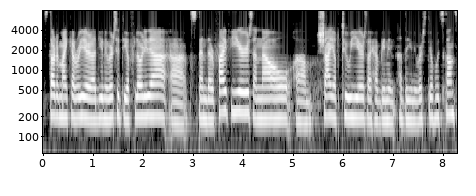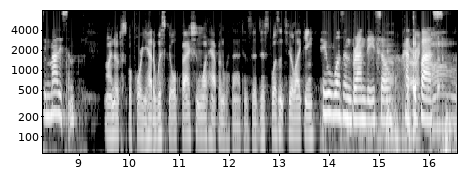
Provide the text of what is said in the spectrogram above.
Started my career at University of Florida. Uh, spent there five years, and now um, shy of two years, I have been in, at the University of Wisconsin Madison. I noticed before you had a whiskey old fashioned. What happened with that? Is it just wasn't to your liking? It wasn't brandy, so uh, had to right. pass. Oh,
